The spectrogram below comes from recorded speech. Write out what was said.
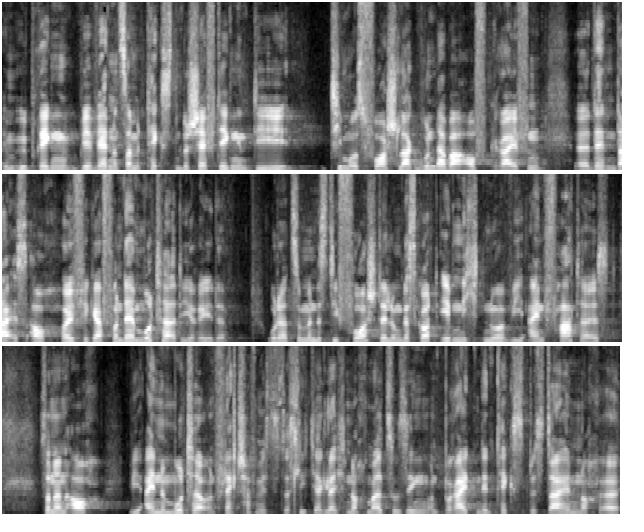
im Übrigen, wir werden uns dann mit Texten beschäftigen, die Timos Vorschlag wunderbar aufgreifen, äh, denn da ist auch häufiger von der Mutter die Rede. Oder zumindest die Vorstellung, dass Gott eben nicht nur wie ein Vater ist, sondern auch wie eine Mutter. Und vielleicht schaffen wir es, das Lied ja gleich nochmal zu singen und bereiten den Text bis dahin noch äh,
